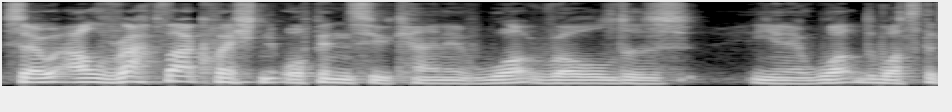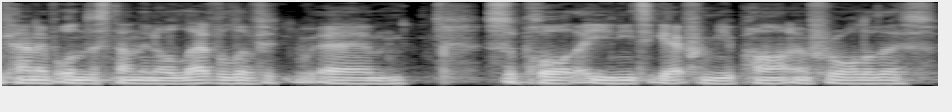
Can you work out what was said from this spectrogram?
So I'll wrap that question up into kind of what role does you know what what's the kind of understanding or level of um, support that you need to get from your partner for all of this?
